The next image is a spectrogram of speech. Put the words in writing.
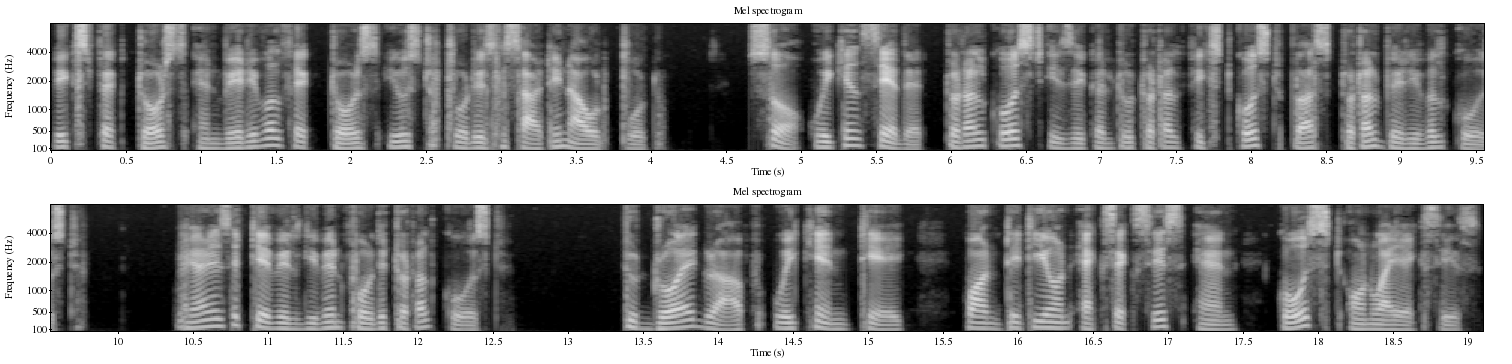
fixed factors and variable factors used to produce a certain output. So we can say that total cost is equal to total fixed cost plus total variable cost. Here is a table given for the total cost. To draw a graph, we can take quantity on x-axis and cost on y-axis.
